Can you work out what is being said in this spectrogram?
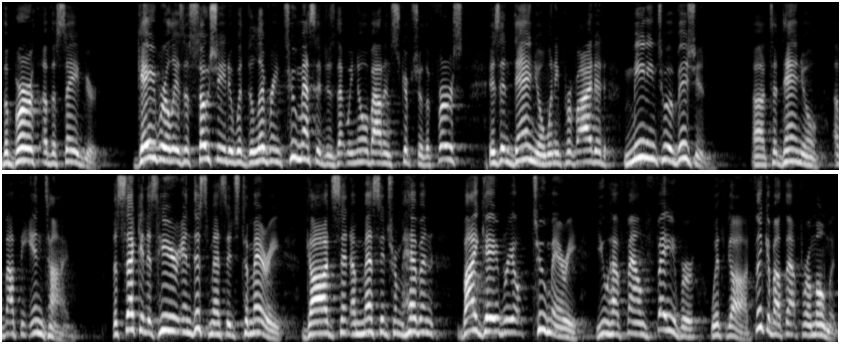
the birth of the Savior. Gabriel is associated with delivering two messages that we know about in Scripture. The first is in Daniel when he provided meaning to a vision uh, to Daniel about the end time. The second is here in this message to Mary. God sent a message from heaven by Gabriel to Mary. You have found favor with God. Think about that for a moment.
